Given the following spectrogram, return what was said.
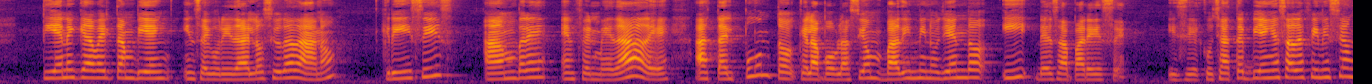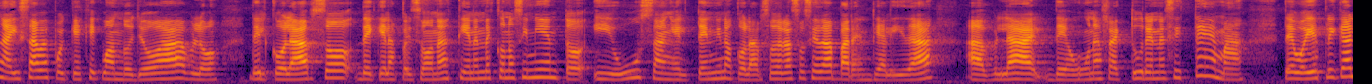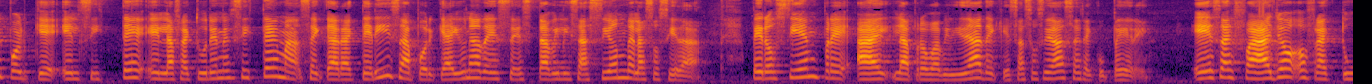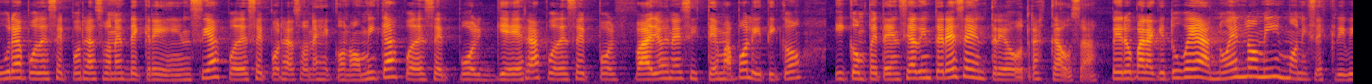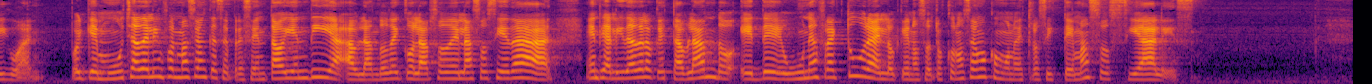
tiene que haber también inseguridad en los ciudadanos, crisis, hambre, enfermedades, hasta el punto que la población va disminuyendo y desaparece. Y si escuchaste bien esa definición, ahí sabes porque es que cuando yo hablo del colapso, de que las personas tienen desconocimiento y usan el término colapso de la sociedad para en realidad hablar de una fractura en el sistema, te voy a explicar por qué eh, la fractura en el sistema se caracteriza porque hay una desestabilización de la sociedad, pero siempre hay la probabilidad de que esa sociedad se recupere. Ese fallo o fractura puede ser por razones de creencias, puede ser por razones económicas, puede ser por guerras, puede ser por fallos en el sistema político y competencia de intereses, entre otras causas. Pero para que tú veas, no es lo mismo ni se escribe igual. Porque mucha de la información que se presenta hoy en día, hablando del colapso de la sociedad, en realidad de lo que está hablando es de una fractura en lo que nosotros conocemos como nuestros sistemas sociales.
